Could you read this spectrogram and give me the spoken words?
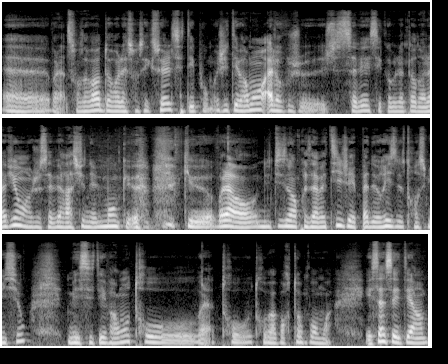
voilà, sans avoir de relation sexuelle. C'était pour moi, j'étais vraiment, alors que je, savais, c'est comme la peur dans l'avion, hein, je savais rationnellement que, que voilà, en utilisant un préservatif, j'avais pas de risque de transmission, mais c'était vraiment trop, voilà, trop, trop important pour moi. Et ça, ça a été un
